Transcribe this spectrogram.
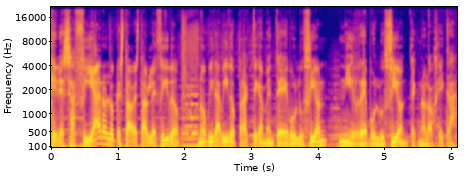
que desafiaron lo que estaba establecido, no hubiera habido prácticamente evolución ni revolución tecnológica.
